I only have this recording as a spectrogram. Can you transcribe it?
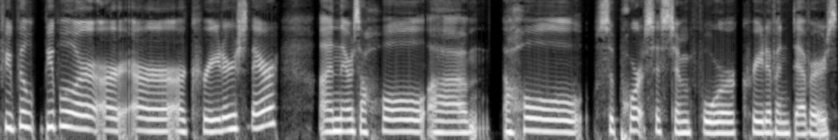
people, people are, are, are, are, creators there, and there's a whole um, a whole support system for creative endeavors.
